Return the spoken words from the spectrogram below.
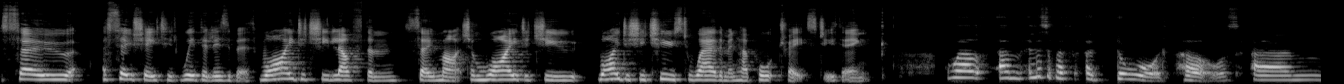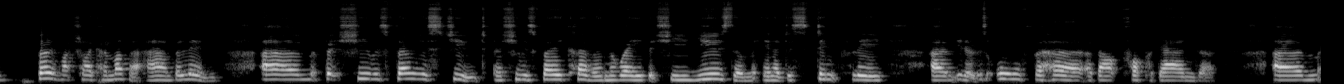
so associated with Elizabeth? Why did she love them so much and why did you why did she choose to wear them in her portraits, do you think? Well, um, Elizabeth adored pearls. Um, very much like her mother, Anne Boleyn. Um, but she was very astute and she was very clever in the way that she used them in a distinctly, um, you know, it was all for her about propaganda. Um,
